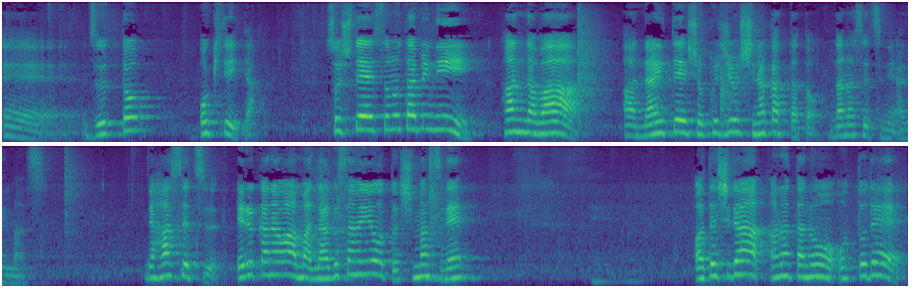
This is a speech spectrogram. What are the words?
えー、ずっと起きていた。そしてその度にハンナはあ泣いて食事をしなかったと7節にあります。で8節エルカナはま慰めようとしますね。私があなたの夫で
